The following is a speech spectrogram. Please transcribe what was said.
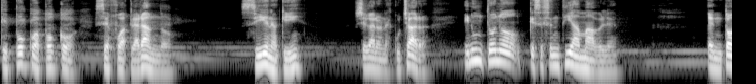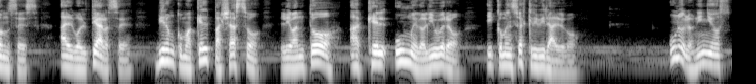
que poco a poco se fue aclarando. ¿Siguen aquí? Llegaron a escuchar, en un tono que se sentía amable. Entonces, al voltearse, vieron como aquel payaso levantó aquel húmedo libro y comenzó a escribir algo. Uno de los niños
